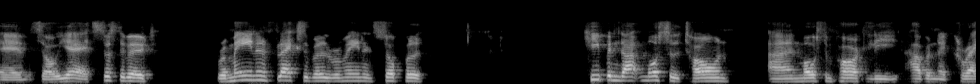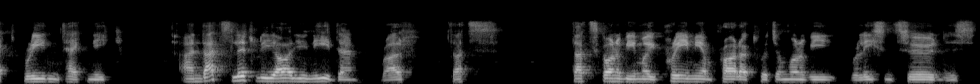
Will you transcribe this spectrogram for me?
Um, so yeah, it's just about remaining flexible, remaining supple, keeping that muscle tone and most importantly, having a correct breathing technique. And that's literally all you need then, Ralph. That's that's going to be my premium product, which I'm going to be releasing soon. Is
